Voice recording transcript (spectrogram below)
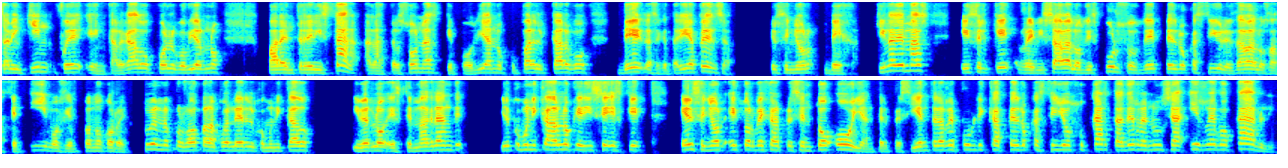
¿Saben quién fue encargado por el gobierno para entrevistar a las personas que podían ocupar el cargo de la Secretaría de Prensa? El señor Beja, quien además es el que revisaba los discursos de Pedro Castillo y les daba los adjetivos y el tono correcto. Súbenme, por favor, para poder leer el comunicado y verlo este, más grande. Y el comunicado lo que dice es que el señor Héctor Bejar presentó hoy ante el presidente de la República, Pedro Castillo, su carta de renuncia irrevocable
